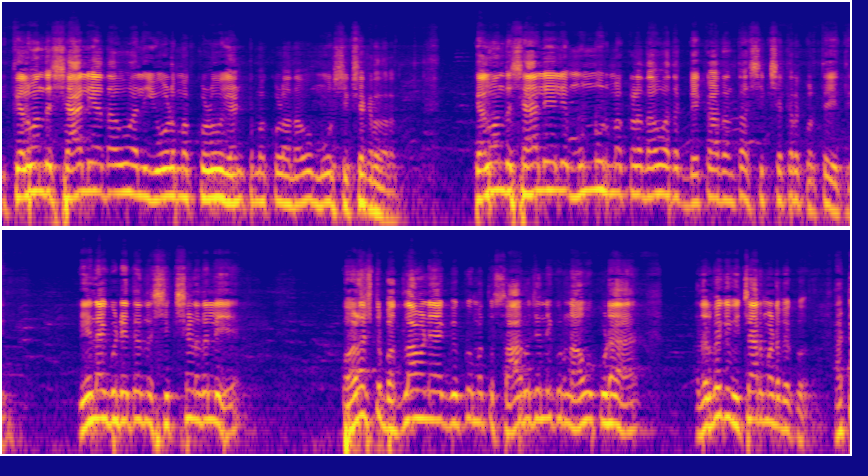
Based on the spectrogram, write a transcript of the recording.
ಕೆಲವೊಂದು ಶಾಲೆ ಅದಾವು, ಅಲ್ಲಿ ಏಳು ಮಕ್ಕಳು, ಎಂಟು ಮಕ್ಕಳು ಅದಾವು, ಮೂರು ಶಿಕ್ಷಕರು ಅದಾರ ಕೆಲವೊಂದು ಶಾಲೆಯಲ್ಲಿ ಮುನ್ನೂರು ಮಕ್ಕಳು ಅದಾವು, ಅದಕ್ಕೆ ಬೇಕಾದಂಥ ಶಿಕ್ಷಕರ ಕೊರತೆ ಐತಿ. ಏನಾಗ್ಬಿಟ್ಟೈತೆ ಅಂದ್ರೆ ಶಿಕ್ಷಣದಲ್ಲಿ ಬಹಳಷ್ಟು ಬದಲಾವಣೆ ಆಗಬೇಕು ಮತ್ತು ಸಾರ್ವಜನಿಕರು ನಾವು ಕೂಡ ಅದ್ರ ಬಗ್ಗೆ ವಿಚಾರ ಮಾಡಬೇಕು. ಹಠ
